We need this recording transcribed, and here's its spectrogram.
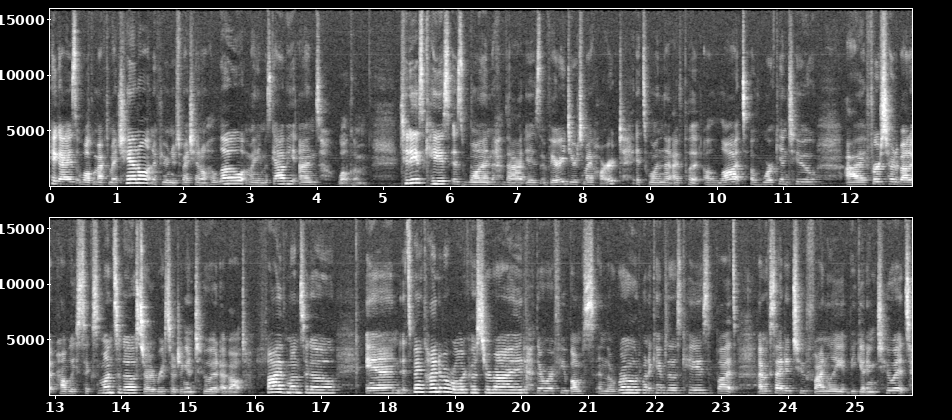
Hey guys, welcome back to my channel, and if you're new to my channel, hello, my name is Gabby, and welcome. Today's case is one that is very dear to my heart. It's one that I've put a lot of work into. I first heard about it probably six months ago, started researching into it about five months ago, and it's been kind of a roller coaster ride. There were a few bumps in the road when it came to this case, but I'm excited to finally be getting to it.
